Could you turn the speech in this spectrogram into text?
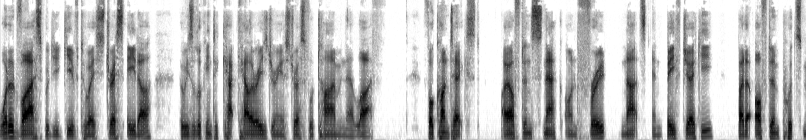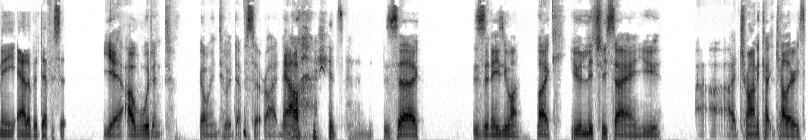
What advice would you give to a stress eater who is looking to cut calories during a stressful time in their life? For context, I often snack on fruit, nuts, and beef jerky, but it often puts me out of a deficit. Yeah, I wouldn't go into a deficit right now. It's, it's uh, this is an easy one. Like you're literally saying you are trying to cut your calories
